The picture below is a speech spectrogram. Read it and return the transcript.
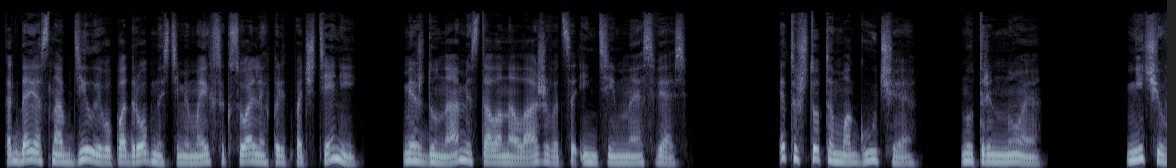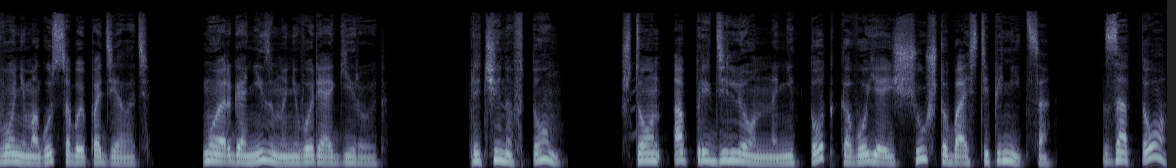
когда я снабдила его подробностями моих сексуальных предпочтений, между нами стала налаживаться интимная связь. Это что-то могучее, внутреннее. Ничего не могу с собой поделать. Мой организм на него реагирует. Причина в том, что он определенно не тот, кого я ищу, чтобы остепениться. Зато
